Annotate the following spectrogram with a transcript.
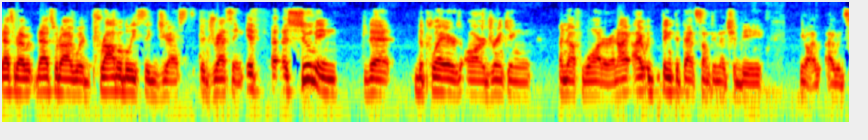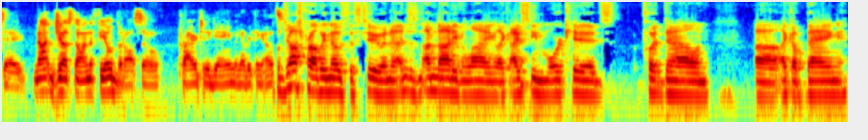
that's what I would that's what I would probably suggest addressing if assuming that the players are drinking enough water. And I, I would think that that's something that should be, you know, I, I would say not just on the field, but also prior to the game and everything else. Well, Josh probably knows this too, and I'm, just, I'm not even lying. Like I've seen more kids put down uh, like a Bang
